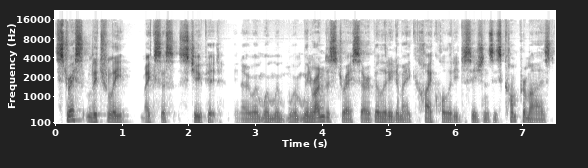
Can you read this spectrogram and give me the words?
stress literally makes us stupid. You know, when when, when we're under stress, our ability to make high quality decisions is compromised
